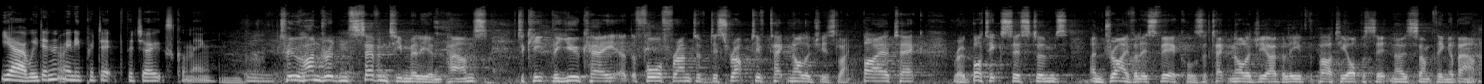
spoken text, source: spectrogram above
Yeah, we didn't really predict the jokes coming. Mm. 270 million pounds to keep the UK at the forefront of disruptive technologies like biotech, robotic systems, and driverless vehicles, a technology I believe the party opposite knows something about.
